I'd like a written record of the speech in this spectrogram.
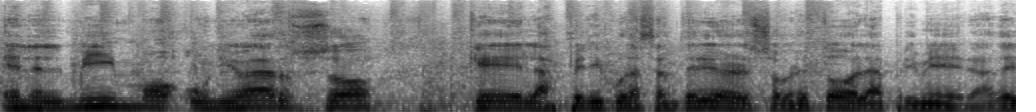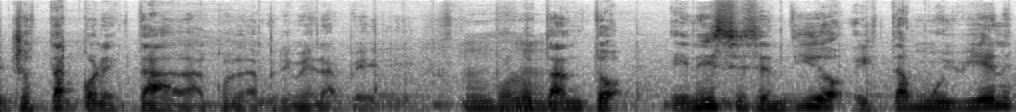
en el mismo universo que las películas anteriores, sobre todo la primera. De hecho, está conectada con la primera peli. Por lo tanto, en ese sentido está muy bien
